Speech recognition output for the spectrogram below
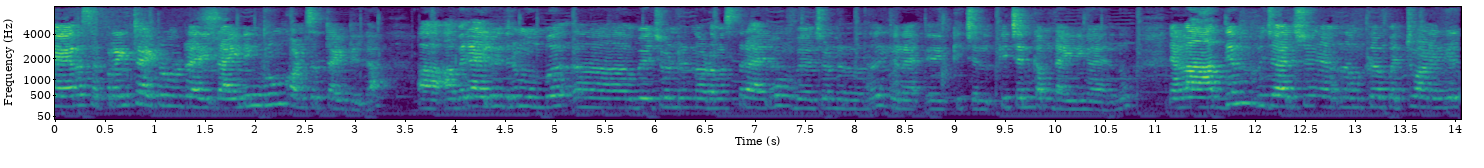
വേറെ സെപ്പറേറ്റ് ആയിട്ടുള്ള ഡൈനിങ് റൂം കോൺസെപ്റ്റ് ആയിട്ടില്ല. അവരായാലും ഇതിനു മുമ്പ് ഉപയോഗിച്ചുകൊണ്ടിരുന്ന ഉടമസ്ഥരായാലും ഉപയോഗിച്ചുകൊണ്ടിരുന്നത് ഇങ്ങനെ കിച്ചൺ കിച്ചൺ കം ഡൈനിങ് ആയിരുന്നു. ഞങ്ങൾ ആദ്യം വിചാരിച്ചു നമുക്ക് പറ്റുവാണെങ്കിൽ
